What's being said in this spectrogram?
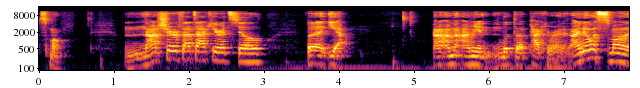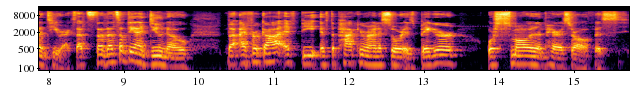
small. Not sure if that's accurate still, but yeah. I, I mean, with the Pachyrhinosaur, I know it's smaller than T Rex. That's that, that's something I do know, but I forgot if the if the Pachyrhinosaur is bigger or smaller than Parasaurolophus.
